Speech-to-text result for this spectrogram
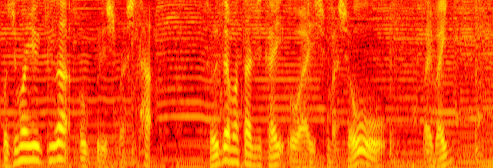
小島ゆきがお送りしました。それではまた次回お会いしましょう。バイバイ。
